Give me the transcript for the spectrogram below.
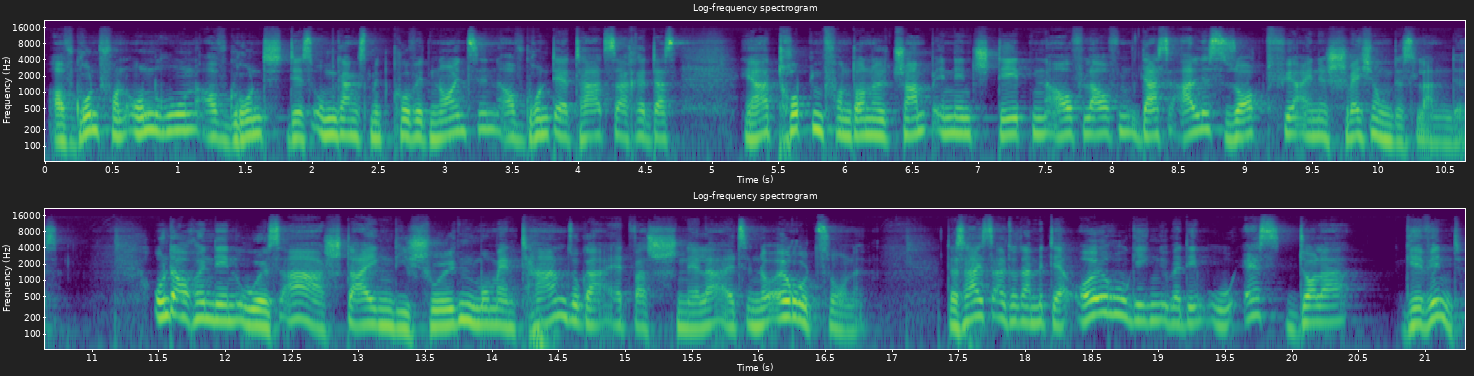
Aufgrund von Unruhen, aufgrund des Umgangs mit Covid-19, aufgrund der Tatsache, dass ja, Truppen von Donald Trump in den Städten auflaufen, das alles sorgt für eine Schwächung des Landes. Und auch in den USA steigen die Schulden momentan sogar etwas schneller als in der Eurozone. Das heißt also, damit der Euro gegenüber dem US-Dollar gewinnt,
